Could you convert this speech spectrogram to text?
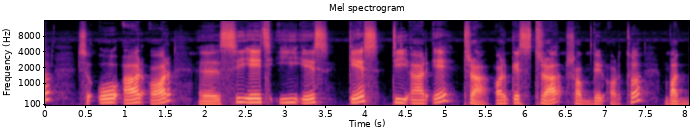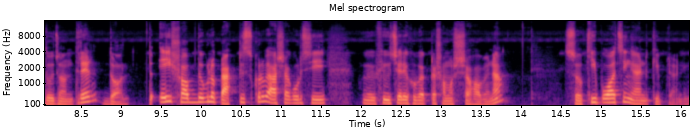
So O R or C H E kes T R A tra orchestra শব্দের অর্থ বাদ্যযন্ত্রের দল। তো এই শব্দগুলো প্র্যাকটিস করবে, আশা করছি ফিউচারে খুব একটা সমস্যা হবে না। So keep watching and keep learning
